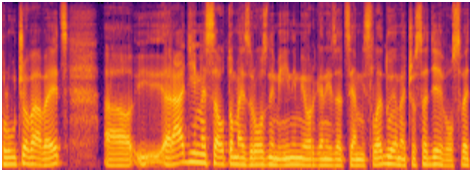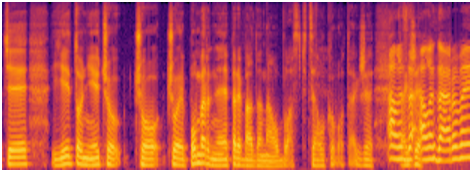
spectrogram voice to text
kľúčová vec. Radíme sa o tom aj s rôznymi inými organizáciami, sledujeme, čo sa deje vo svete. Je to niečo, čo, čo je pomerne neprebádaná oblasť celkovo. Takže, ale, takže... Za, ale zároveň,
